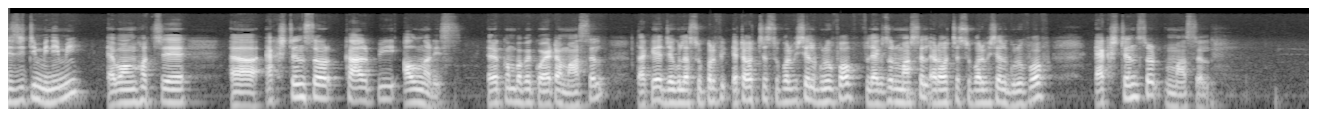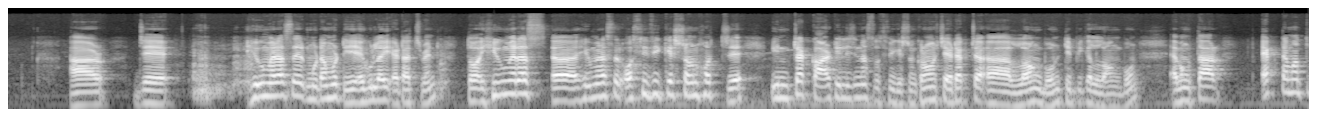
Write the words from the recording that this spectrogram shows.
digiti minimi এবং হচ্ছে এক্সটেন্সর কার্পি আলনারিস এরকমভাবে কয়েকটা মাসেল তাকে যেগুলো সুপারফি এটা হচ্ছে superficial group of flexor muscle এটা হচ্ছে superficial group of extensor muscle আর যে হিউমেরাসের মোটামুটি এগুলাই অ্যাটাচমেন্ট তো হিউমেরাস হিউমেরাসের অসিফিকেশন হচ্ছে ইন্ট্রাকার্টিলিজিনাস অসিফিকেশন কারণ হচ্ছে এটা একটা লং বোন টিপিক্যাল লং বোন এবং তার একটা মাত্র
